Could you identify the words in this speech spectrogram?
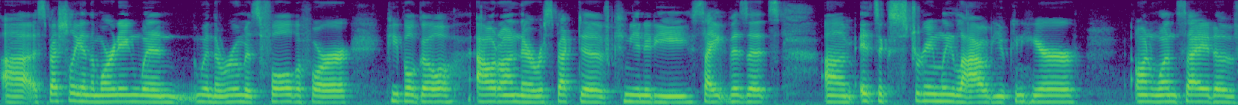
uh, especially in the morning when when the room is full before people go out on their respective community site visits, um, it's extremely loud. You can hear on one side of,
